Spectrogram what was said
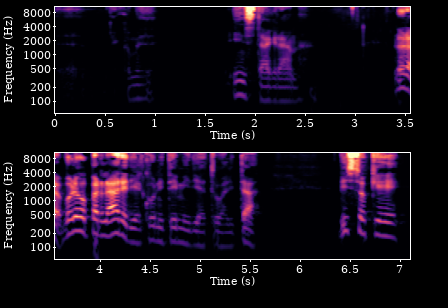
eh, come instagram. Allora volevo parlare di alcuni temi di attualità. Visto che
